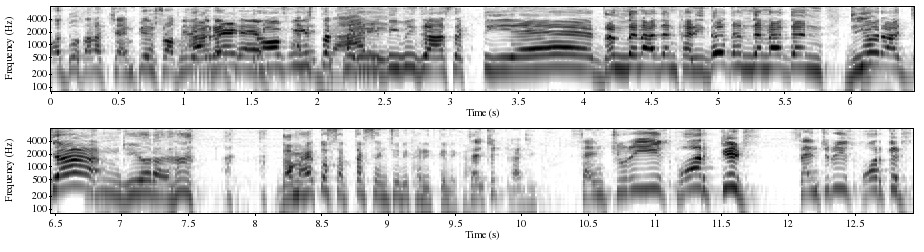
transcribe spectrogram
और दो सारा चैंपियंस ट्रॉफी अरे ट्रॉफीज तो खरीदी भी जा सकती है। धन धनादन खरीदो धन धनादन जियो राजा। जियो रहा हाँ। दम है तो सत्तर सेंचुरी खरीद के दिखा। सेंचुरी राज़ी century for kids century for kids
